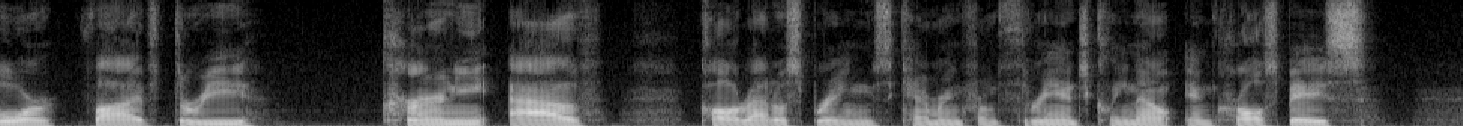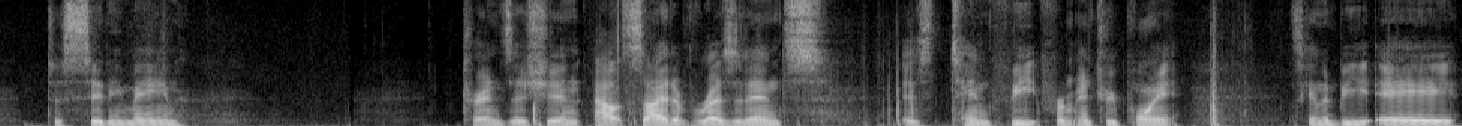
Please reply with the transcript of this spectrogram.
453 Kearney Ave, Colorado Springs, cameraing from 3 inch cleanout and crawl space to City Main. Transition outside of residence is 10 feet from entry point. It's going to be a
